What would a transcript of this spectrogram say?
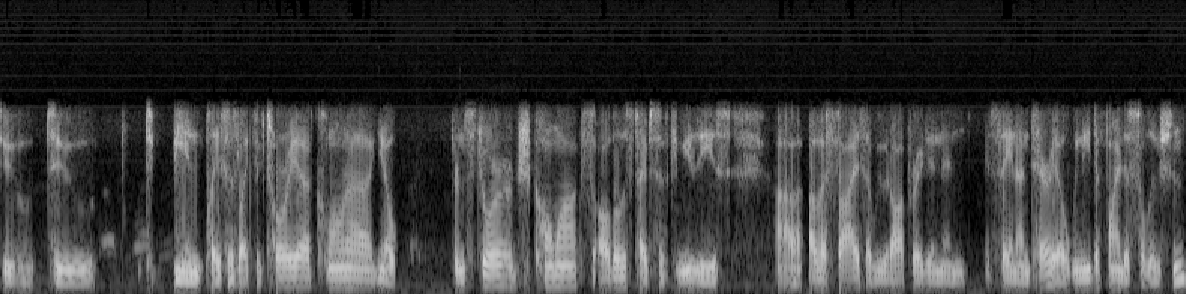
to to to be in places like Victoria, Kelowna, you know, Prince George, Comox, all those types of communities uh, of a size that we would operate in, in, say, in Ontario, we need to find a solution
